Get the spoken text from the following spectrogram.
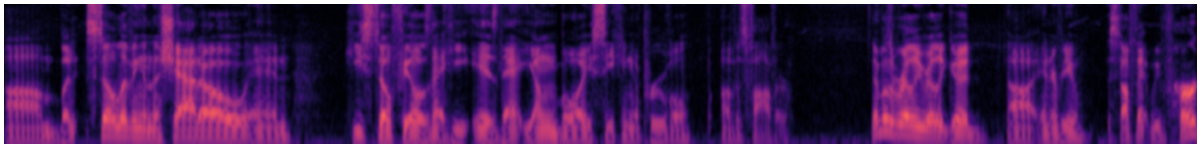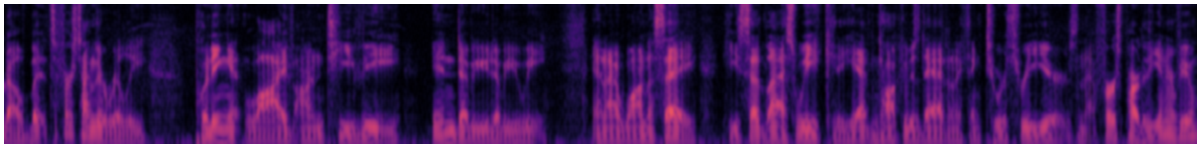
Um, but still living in the shadow, and he still feels that he is that young boy seeking approval of his father. It was a really, really good uh, interview. Stuff that we've heard of, but it's the first time they're really putting it live on TV in WWE. And I want to say, he said last week he hadn't talked to his dad in I think two or three years. In that first part of the interview,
